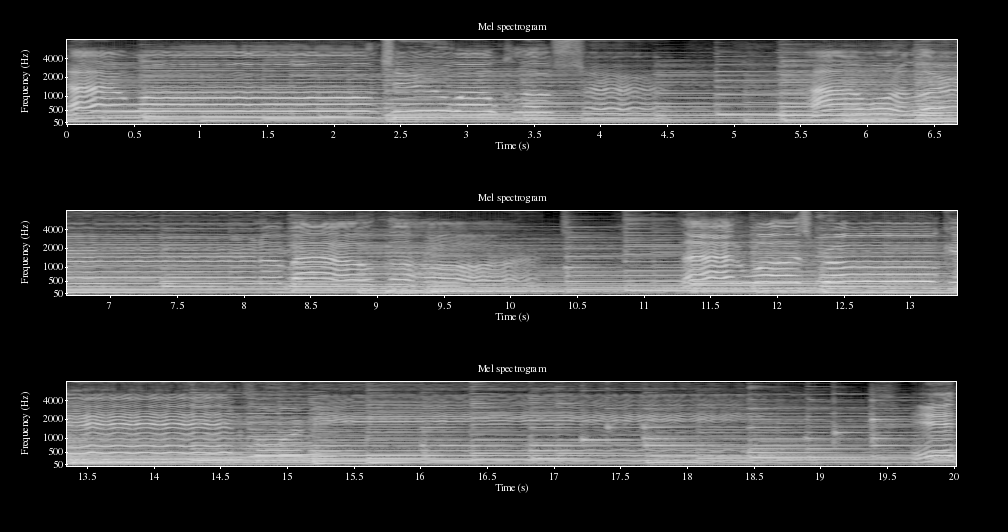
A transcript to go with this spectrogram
And I want to walk closer. I want to learn about the heart that was broken for me. It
